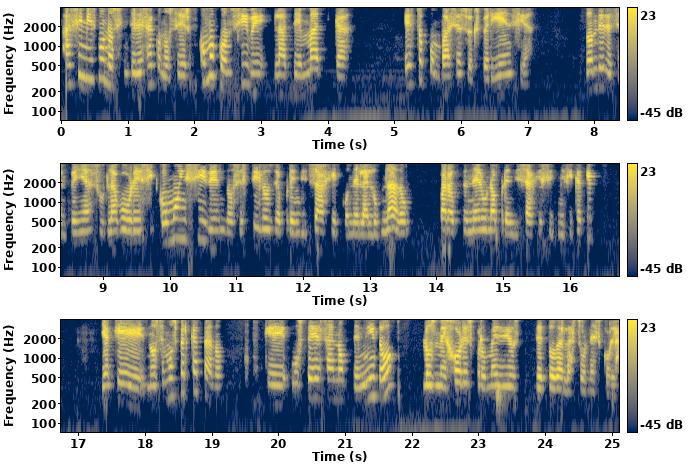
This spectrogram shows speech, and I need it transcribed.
Asimismo, nos interesa conocer cómo concibe la temática, esto con base a su experiencia, dónde desempeña sus labores y cómo inciden los estilos de aprendizaje con el alumnado para obtener un aprendizaje significativo, ya que nos hemos percatado que ustedes han obtenido los mejores promedios de toda la zona escolar.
